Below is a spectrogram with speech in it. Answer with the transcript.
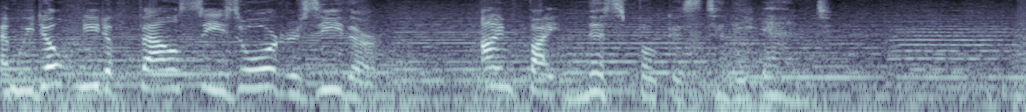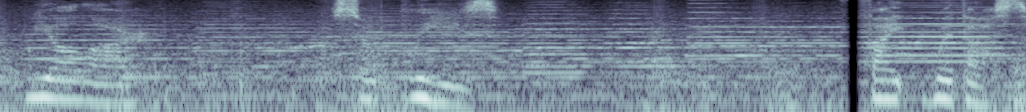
And we don't need a fal'Cie's orders either. I'm fighting this focus to the end. We all are. So please, fight with us.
